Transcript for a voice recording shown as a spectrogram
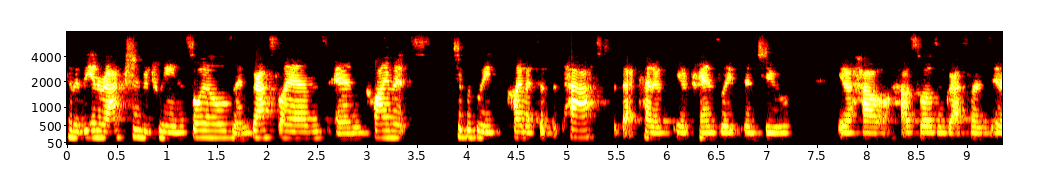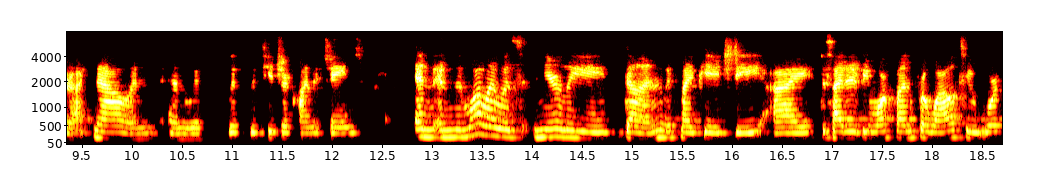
kind of the interaction between soils and grasslands and climates, typically climates of the past, but that kind of you know translates into you know how how soils and grasslands interact now and and with with, with future climate change. And, and then while I was nearly done with my PhD, I decided it'd be more fun for a while to work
